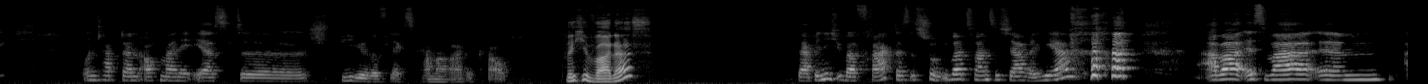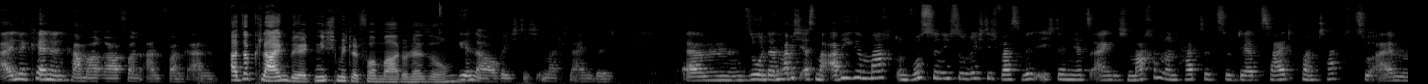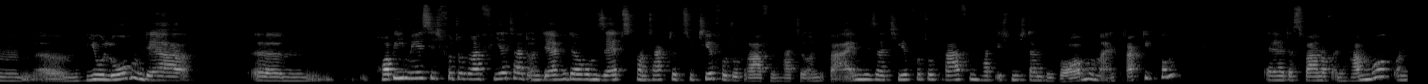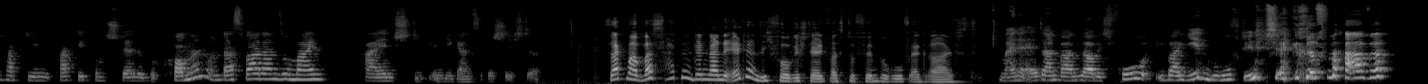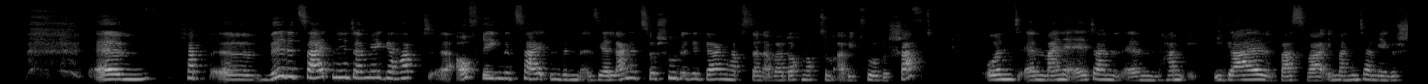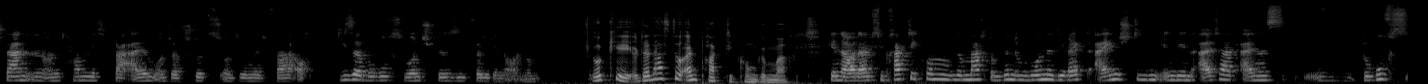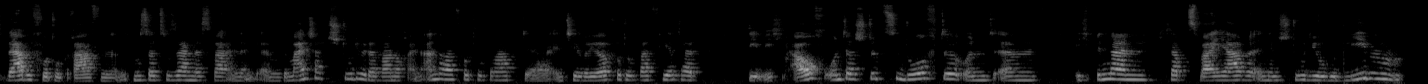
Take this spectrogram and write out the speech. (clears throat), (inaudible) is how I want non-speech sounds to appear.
Und habe dann auch meine erste Spiegelreflexkamera gekauft. Welche war das? Da bin ich überfragt, das ist schon über 20 Jahre her. (laughs) Aber es war ähm, eine Canon-Kamera von Anfang an. Also Kleinbild, nicht Mittelformat oder so. Genau, richtig, immer Kleinbild. Ähm, so, und dann habe ich erstmal Abi gemacht und wusste nicht so richtig, was will ich denn jetzt eigentlich machen und hatte zu der Zeit Kontakt zu einem ähm, Biologen, der ähm, hobbymäßig fotografiert hat und der wiederum selbst Kontakte zu Tierfotografen hatte. Und bei einem dieser Tierfotografen habe ich mich dann beworben um ein Praktikum äh, das war noch in Hamburg und habe die Praktikumsstelle bekommen und das war dann so mein Einstieg in die ganze Geschichte. Sag mal, was hatten denn deine Eltern sich vorgestellt, was du für einen Beruf ergreifst? Meine Eltern waren, glaube ich, froh über jeden Beruf, den ich (laughs) ergriffen habe. Ähm, ich habe äh, wilde Zeiten hinter mir gehabt, äh, aufregende Zeiten, bin sehr lange zur Schule gegangen, habe es dann aber doch noch zum Abitur geschafft und ähm, meine Eltern ähm, haben, egal was war, immer hinter mir gestanden und haben mich bei allem unterstützt. Und somit war auch dieser Berufswunsch für sie völlig in Ordnung. Okay, und dann hast du ein Praktikum gemacht. Genau, dann habe ich ein Praktikum gemacht und bin im Grunde direkt eingestiegen in den Alltag eines äh, Berufswerbefotografen. Ich muss dazu sagen, das war ein, ein Gemeinschaftsstudio, da war noch ein anderer Fotograf, der Interieur fotografiert hat, dem ich auch unterstützen durfte. Und ähm, ich bin dann, ich glaube, zwei Jahre in dem Studio geblieben,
